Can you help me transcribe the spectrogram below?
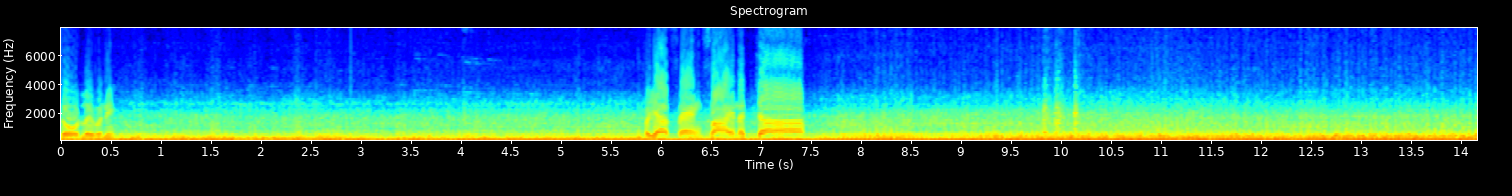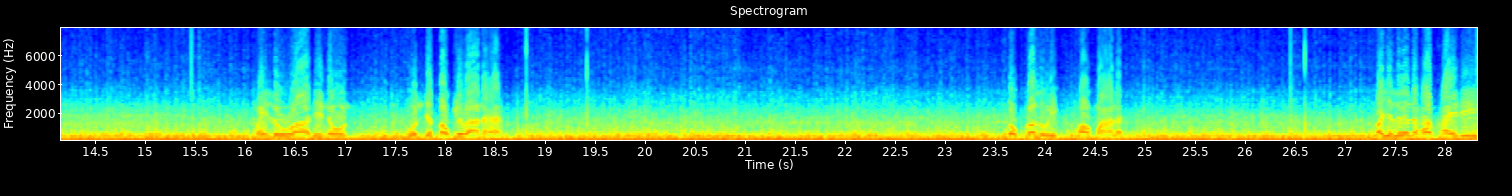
โดดๆเลยวันนี้ ขออนุ ญาตแซงซ้ายนะจ๊ะไม่รู้ว่าที่นู่นฝนจะตกหรือเปล่านะฮะตกก็ลุยออกมาแล้วก็อย่าลืมนะครับ ใครที่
